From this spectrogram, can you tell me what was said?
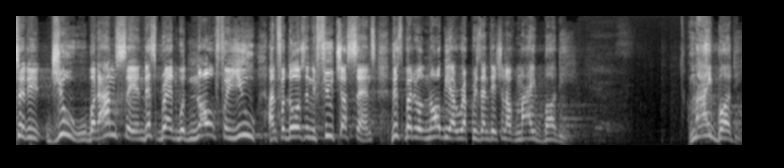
to the Jew, but I'm saying this bread would now for you and for those in the future sense, this bread will now be a representation of my body. My body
